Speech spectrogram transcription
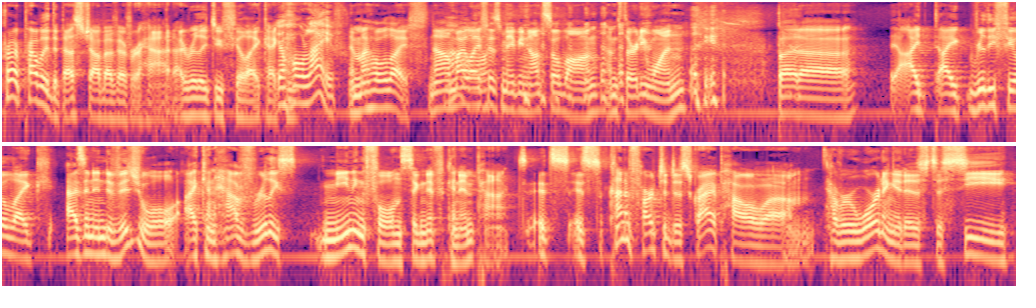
probably the best job I've ever had. I really do feel like I Your can, whole life? in my whole life. Now my Oh. life is maybe not so long. I'm 31, but uh, I I really feel like as an individual I can have really meaningful and significant impact. It's it's kind of hard to describe how um, how rewarding it is to see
